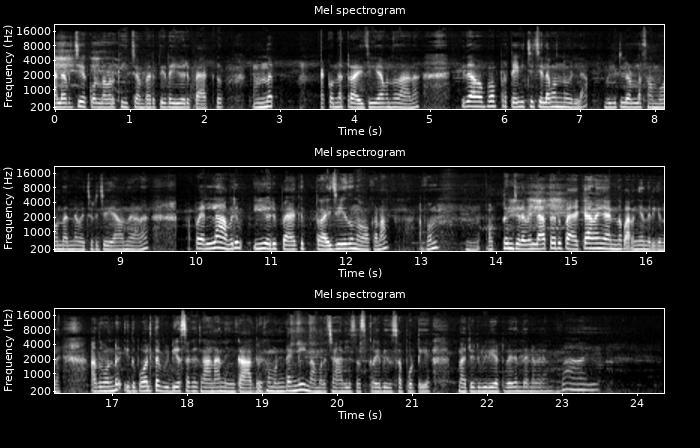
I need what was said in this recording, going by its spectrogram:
അലർജിയൊക്കെ ഉള്ളവർക്ക് ഈ ചെമ്പരത്തിയുടെ ഈ ഒരു പാക്ക് ഒന്ന് പാക്കൊന്ന് ട്രൈ ചെയ്യാവുന്നതാണ്. ഇതാകുമ്പോൾ പ്രത്യേകിച്ച് ചിലവൊന്നുമില്ല. വീട്ടിലുള്ള സംഭവം തന്നെ വെച്ചിട്ട് ചെയ്യാവുന്നതാണ്. അപ്പോൾ എല്ലാവരും ഈ ഒരു പാക്ക് ട്രൈ ചെയ്ത് നോക്കണം. അപ്പം ഒട്ടും ചിലവില്ലാത്തൊരു പാക്കാണ് ഞാൻ ഇന്ന് പറഞ്ഞു തന്നിരിക്കുന്നത് അതുകൊണ്ട് ഇതുപോലത്തെ വീഡിയോസൊക്കെ കാണാൻ നിങ്ങൾക്ക് ആഗ്രഹമുണ്ടെങ്കിൽ നമ്മുടെ ചാനൽ സബ്സ്ക്രൈബ് ചെയ്ത് സപ്പോർട്ട് ചെയ്യുക. മറ്റൊരു വീഡിയോ വേഗം തന്നെ വരാം. ബൈ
